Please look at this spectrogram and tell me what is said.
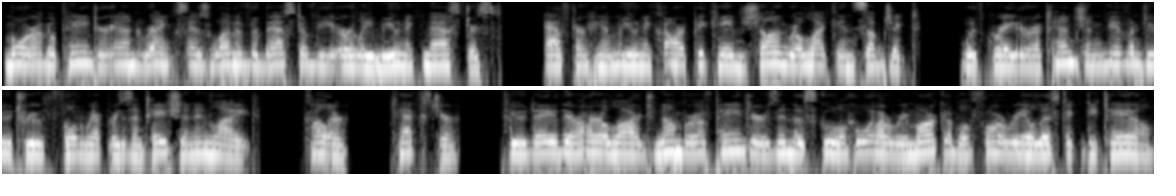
more of a painter and ranks as one of the best of the early Munich masters. After him Munich art became genre-like in subject, with greater attention given to truthful representation in light, color, texture. Today there are a large number of painters in the school who are remarkable for realistic detail.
